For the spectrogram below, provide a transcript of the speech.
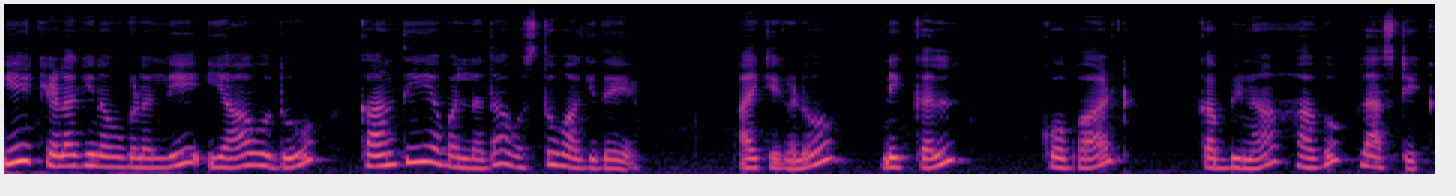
ಈ ಕೆಳಗಿನವುಗಳಲ್ಲಿ ಯಾವುದು ಕಾಂತೀಯವಲ್ಲದ ವಸ್ತುವಾಗಿದೆ? ಆಯ್ಕೆಗಳು ನಿಕ್ಕಲ್, ಕೋಬಾಲ್ಟ್, ಕಬ್ಬಿಣ ಹಾಗೂ ಪ್ಲಾಸ್ಟಿಕ್.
